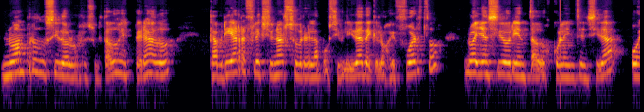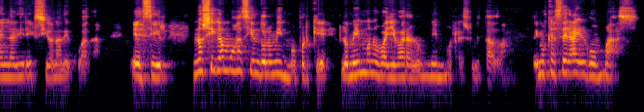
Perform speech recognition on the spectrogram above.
no han producido los resultados esperados, cabría reflexionar sobre la posibilidad de que los esfuerzos no hayan sido orientados con la intensidad o en la dirección adecuada. Es decir, no sigamos haciendo lo mismo porque lo mismo nos va a llevar a los mismos resultados. Tenemos que hacer algo más.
